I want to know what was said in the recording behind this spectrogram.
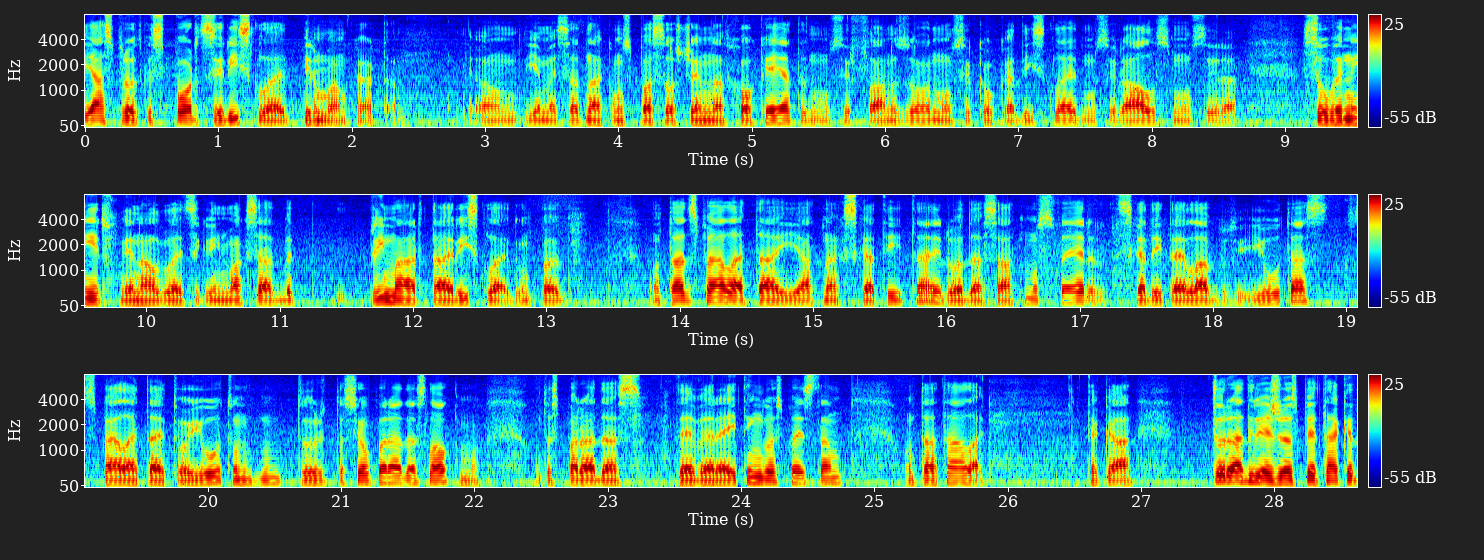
jāsaprot, ka sports ir izklaide pirmām kārtām. Un, ja mēs atnākam uz pasaules čempionātu hokeja, tad mums ir fanu zona, mums ir kaut kāda izklaide, mums ir alus, mums ir uh, suvenīri, vienalga, lai cik viņi maksātu. Bet primāri tā ir izklaide. Un, pa, un tad spēlētāji atnāk skatītāji, radās atmosfēra, skatītāji labi jūtās, spēlētāji to jūt, un nu, tur tas jau parādās laukumā. Un tas parādās TV reitingos pēc tam un tā tālāk. Tā kā, tur atgriežos pie tā, ka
